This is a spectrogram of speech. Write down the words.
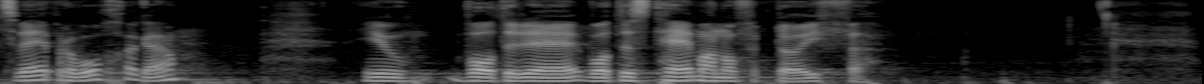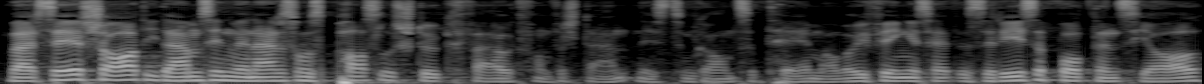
zwei pro Woche, gell? wo, der, wo das Thema noch verteufeln. Wäre sehr schade in dem Sinn, wenn er so ein Puzzlestück fehlt vom Verständnis zum ganzen Thema. Weil ich finde, es hat ein riesiges Potenzial,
